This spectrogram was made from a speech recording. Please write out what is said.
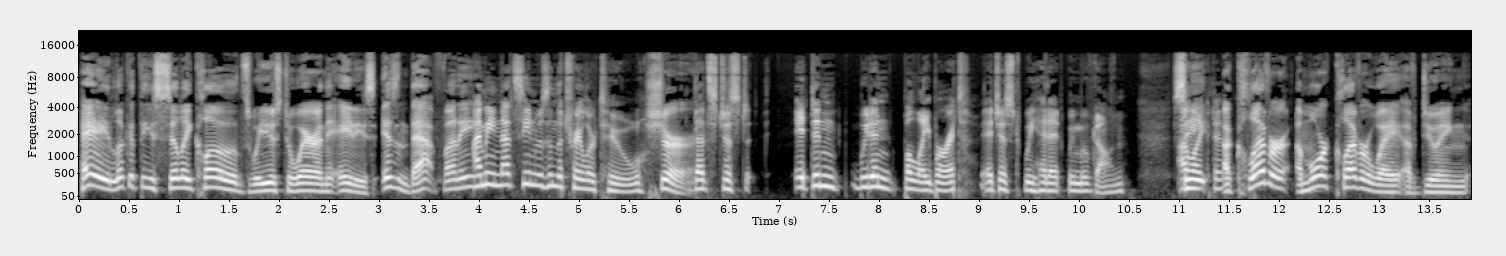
Hey, look at these silly clothes we used to wear in the 80s. Isn't that funny? I mean, that scene was in the trailer too. sure. That's just it. Didn't we didn't belabor it? It just we hit it. We moved on. See, I liked it. a clever, a more clever way of doing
